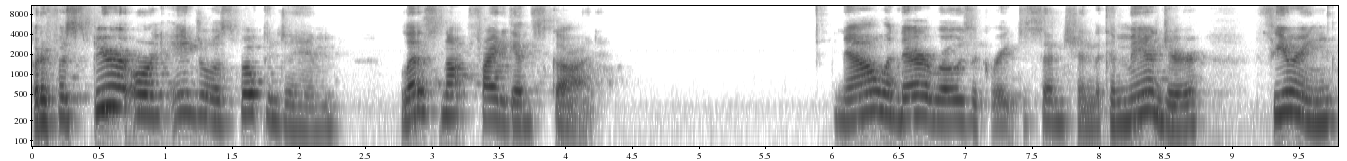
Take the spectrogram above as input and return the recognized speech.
But if a spirit or an angel has spoken to him, let us not fight against God. Now, when there arose a great dissension, the commander, fearing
